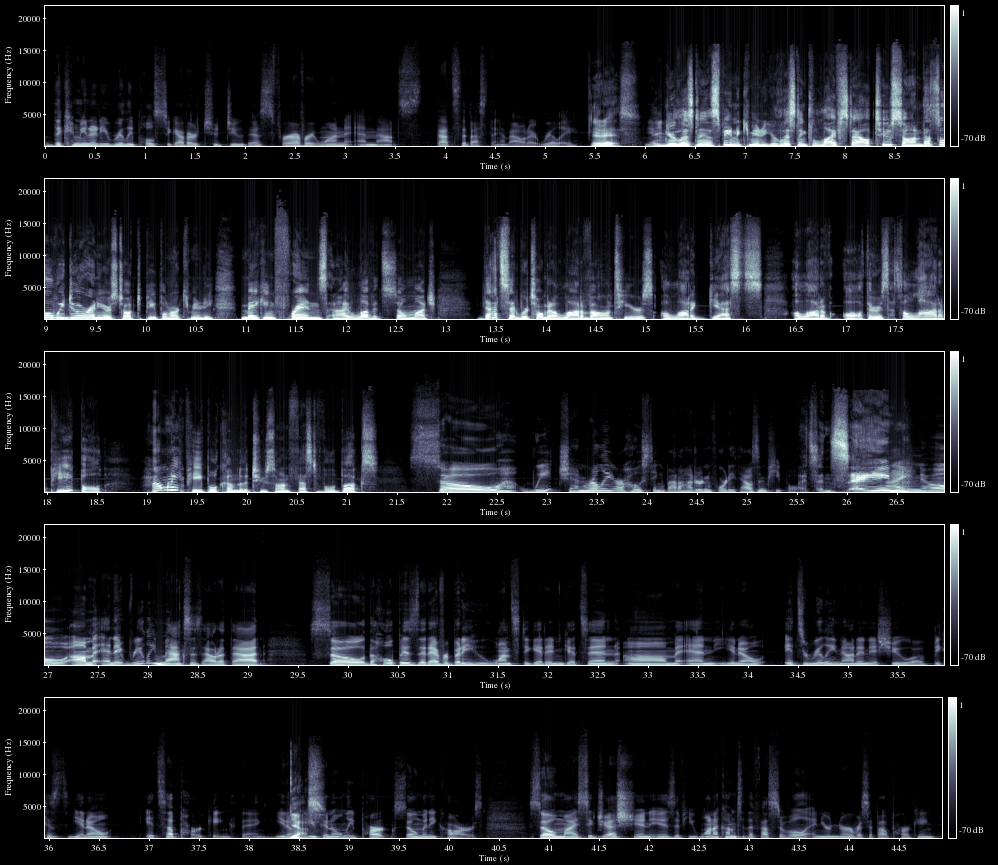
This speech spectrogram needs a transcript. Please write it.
the community really pulls together to do this for everyone, and that's that's the best thing about it, really. It is. Yeah. You're listening to speaking of community. You're listening to Lifestyle Tucson. That's all we mm-hmm. do around here is talk to people in our community, making friends, and I love it so much. That said, we're talking about a lot of volunteers, a lot of guests, a lot of authors. That's a lot of people. How many people come to the Tucson Festival of Books? So we generally are hosting about 140,000 people. That's insane. I know. Um, and it really maxes out at that. So the hope is that everybody who wants to get in gets in. Um, and, you know, it's really not an issue of because, you know, it's a parking thing. You know, you can only park so many cars. So my suggestion is if you want to come to the festival and you're nervous about parking,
